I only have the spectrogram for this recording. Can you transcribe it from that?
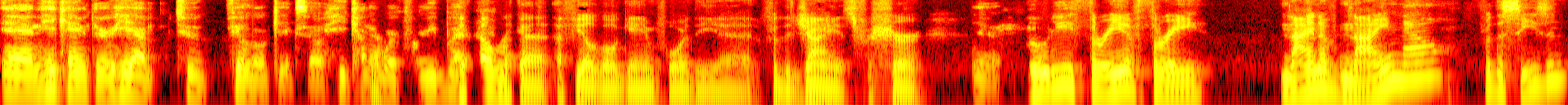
and he came through. He had two field goal kicks, so he kind of worked for me. But it felt like a, a, field goal game for the uh, for the Giants for sure. Yeah. Moody, three of three, nine of nine now for the season.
